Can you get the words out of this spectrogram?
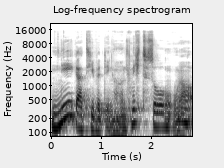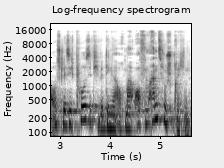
negative Dinge und nicht so ja, ausschließlich positive Dinge auch mal offen anzusprechen.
